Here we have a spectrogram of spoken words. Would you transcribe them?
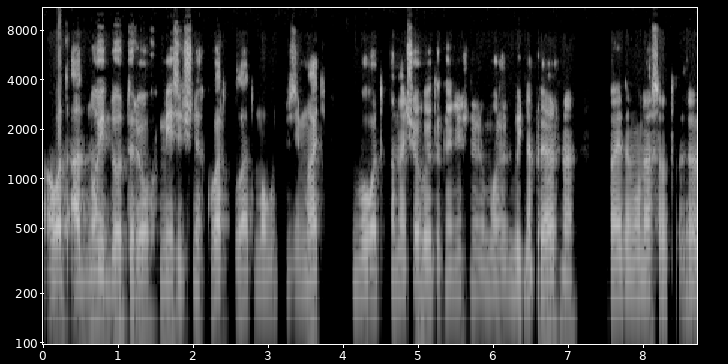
от одной до трех месячных квартплат могут взимать. Вот. Поначалу это, конечно же, может быть напряжно, поэтому у нас вот э,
